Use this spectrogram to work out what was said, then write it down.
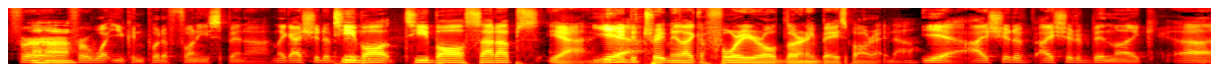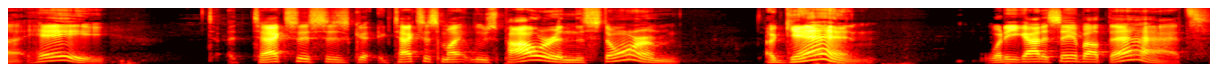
for Uh-huh. for what you can put a funny spin on. Like I should have T-ball T-ball setups. Yeah. You Yeah. need to treat me like a 4-year-old learning baseball right now. Yeah, I should have. I should have been like, uh, "Hey, Texas is Texas might lose power in the storm again. What do you got to say about that?"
